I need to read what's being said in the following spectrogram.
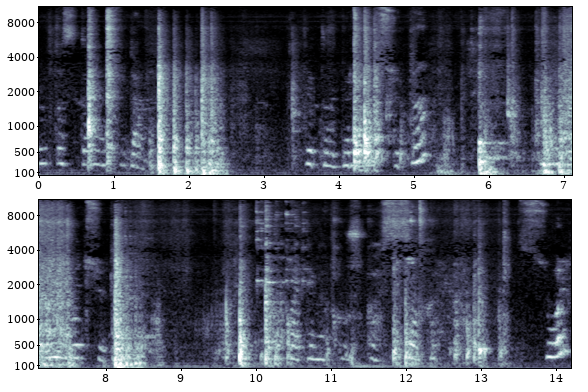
Это ставим сюда. Это убираем сюда. Убираем вот сюда. Это папина кружка, сахар, соль,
